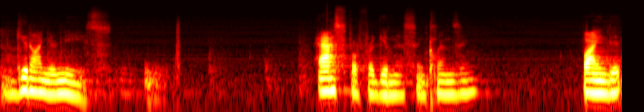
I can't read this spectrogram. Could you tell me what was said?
and get on your knees. Ask for forgiveness and cleansing. Find it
